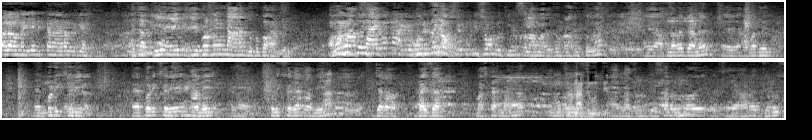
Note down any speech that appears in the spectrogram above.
আল্লাহ না ইয়ে কেন আর আচ্ছা এই- ঘটনাটা আরও দুটো পাওয়া গেল আমার মাথায় আসসালামু আলাইকুম রহমতুল্লাহ। এ, আপনারা জানেন আমাদের আমির যারা বাইজার মাস্টার মোহাম্মদ নাজিমুদ্দিন। আর নাজিমুদ্দিন স্যার আর জুলুস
